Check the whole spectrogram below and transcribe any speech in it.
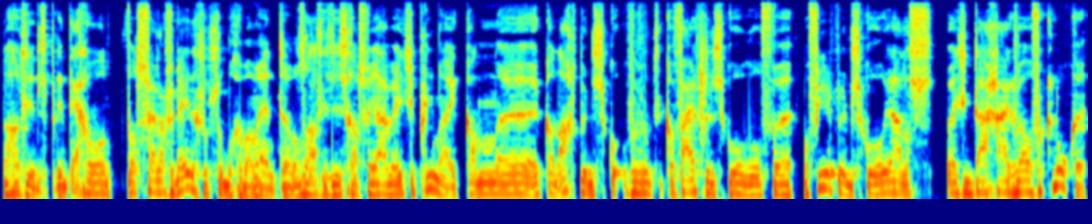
dan had hij in de sprint echt wel wat, wat feller verdedigd op sommige momenten. Want dan had hij dus gehad van ja, weet je, prima, ik kan, eh, ik kan acht punten scoren, of ik kan vijf punten scoren of, eh, of vier punten scoren. Ja, dat is, weet je, daar ga ik wel voor knokken.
